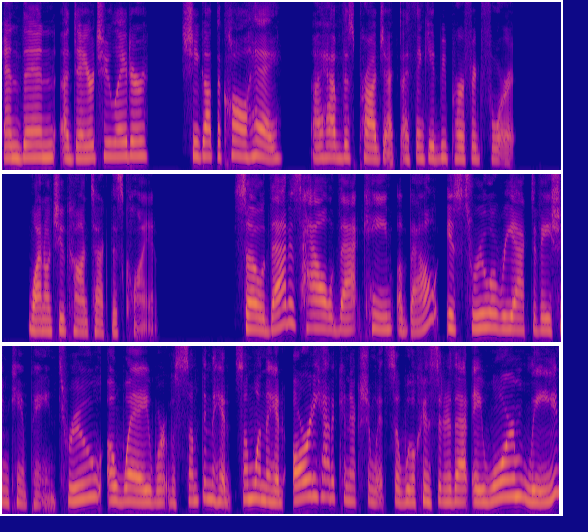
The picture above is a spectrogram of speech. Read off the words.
And then a day or two later, she got the call Hey, I have this project. I think you'd be perfect for it. Why don't you contact this client? So that is how that came about is through a reactivation campaign, through a way where it was something they had someone they had already had a connection with. So we'll consider that a warm lead,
